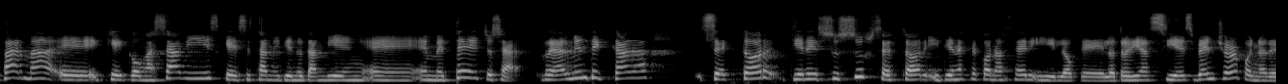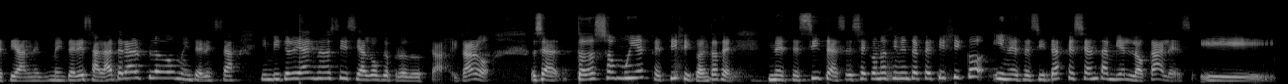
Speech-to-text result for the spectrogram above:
pharma, que con Asabis, que se está metiendo también en MedTech. O sea, realmente cada sector tiene su subsector y tienes que conocer y lo que el otro día si es venture, pues nos decían, me interesa lateral flow, me interesa in vitro diagnosis y algo que produzca. Y claro, o sea, todos son muy específicos, entonces necesitas ese conocimiento específico y necesitas que sean también locales y,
